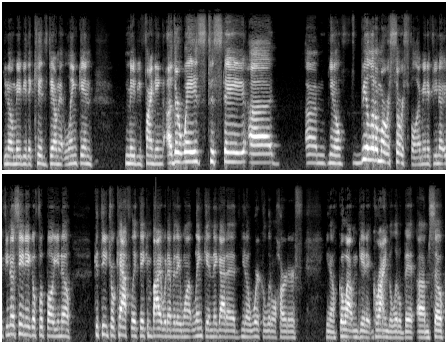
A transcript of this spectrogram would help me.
you know, maybe the kids down at Lincoln, maybe finding other ways to stay, uh, um, you know, be a little more resourceful. I mean, if you know, if you know San Diego football, you know, Cathedral Catholic, they can buy whatever they want. Lincoln, they got to, you know, work a little harder. You know, go out and get it, grind a little bit. Um, so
